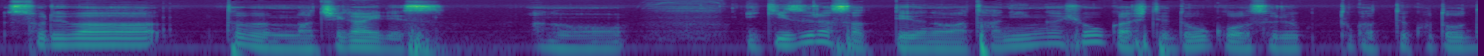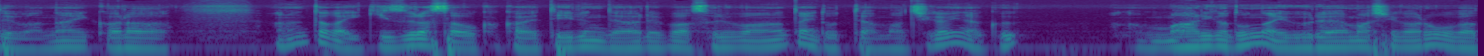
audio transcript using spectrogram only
それは多分間違いです。あの生きづらさっていうのは他人が評価してどうこうするとかってことではないからあなたが生きづらさを抱えているんであればそれはあなたにとっては間違いなくあの周りがどんなに羨ましがろうが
